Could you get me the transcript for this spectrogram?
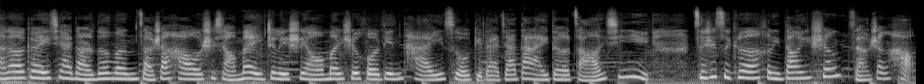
Hello，各位亲爱的耳朵们，早上好，我是小妹，这里是由慢生活电台所给大家带来的早安心语。此时此刻和你道一声早上好。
